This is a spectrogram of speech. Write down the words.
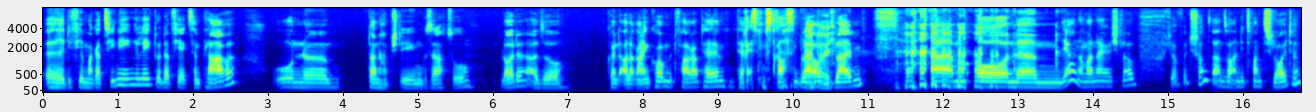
äh, die vier Magazine hingelegt oder vier Exemplare. Und äh, dann habe ich denen gesagt, so, Leute, also könnt alle reinkommen mit Fahrradhelm. Der Rest muss draußen bleiben. ähm, und ähm, ja, dann waren da, ich glaube, ja, würde ich schon sagen, so an die 20 Leute.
